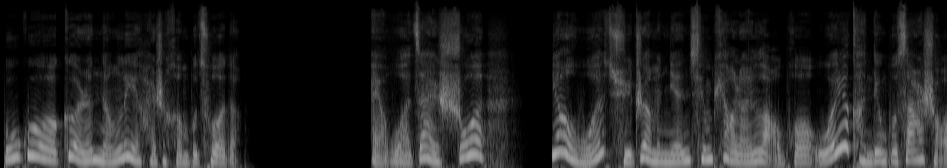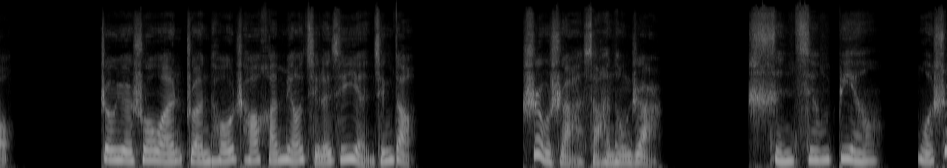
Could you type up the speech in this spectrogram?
不过个人能力还是很不错的。哎呀，我再说，要我娶这么年轻漂亮的老婆，我也肯定不撒手。郑月说完，转头朝韩淼挤了挤眼睛，道：“是不是啊，小韩同志？”神经病！我是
